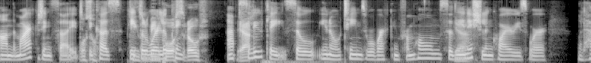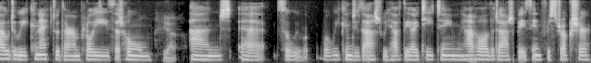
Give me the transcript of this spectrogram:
on the marketing side so because people were being looking. Absolutely. So, you know, teams were working from home. So the Yeah. initial inquiries were, well, how do we connect with our employees at home? Yeah. And uh, so we well, we can do that. We have the IT team, we have all the database infrastructure,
